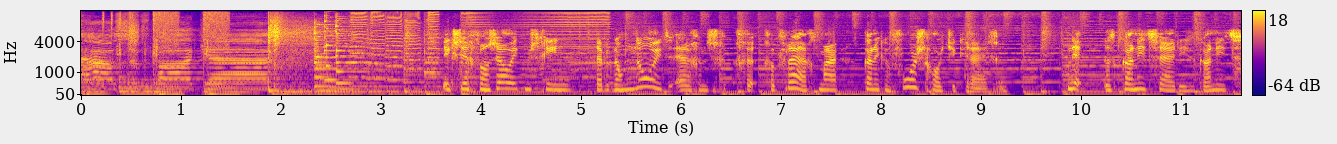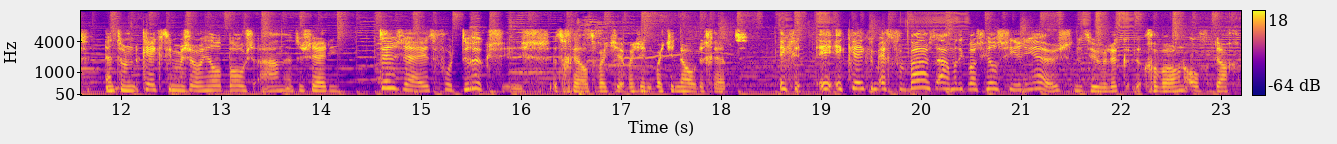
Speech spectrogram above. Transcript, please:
House of Podcast. Ik zeg van, zou ik misschien, heb ik nog nooit ergens ge- gevraagd, maar kan ik een voorschotje krijgen? Nee, dat kan niet, zei hij, dat kan niet. En toen keek hij me zo heel boos aan en toen zei hij, tenzij het voor drugs is, het geld wat je, wat je, wat je nodig hebt. Ik, ik, keek hem echt verbaasd aan, want ik was heel serieus natuurlijk. Gewoon overdag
